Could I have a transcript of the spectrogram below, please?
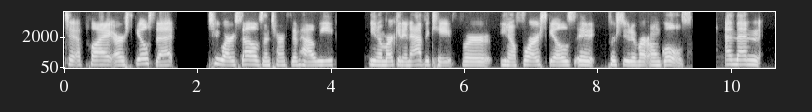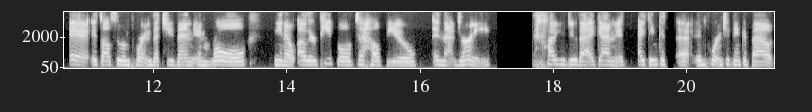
to apply our skill set to ourselves in terms of how we, you know, market and advocate for you know for our skills in pursuit of our own goals. And then it's also important that you then enroll, you know, other people to help you in that journey. How you do that again, it, I think it's uh, important to think about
